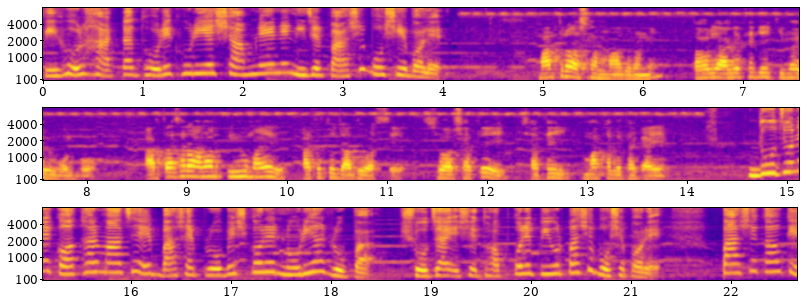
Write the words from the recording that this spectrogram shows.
পিহুর হাতটা ধরে ঘুরিয়ে সামনে এনে নিজের পাশে বসিয়ে বলেন মাত্র আসলাম মা জননী তাহলে আগে থেকে কীভাবে বলব? আর তাছাড়া আমার পিহু মায়ের হাতে তো জাদু আছে ছোঁয়ার সাথে সাথেই মাথা ব্যথা গায়ে। দুজনে কথার মাঝে বাসায় প্রবেশ করে নুরি আর রূপা। সোজা এসে ধপ করে পিউর পাশে বসে পড়ে। পাশে কাউকে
